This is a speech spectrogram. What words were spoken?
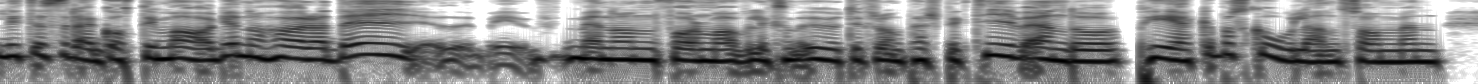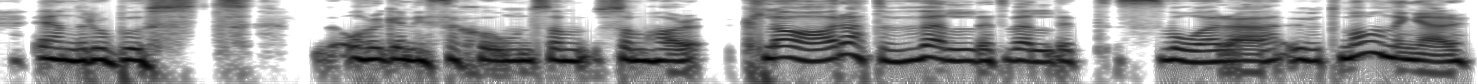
lite sådär gott i magen att höra dig med någon form av liksom utifrån perspektiv ändå peka på skolan som en, en robust organisation som, som har klarat väldigt, väldigt svåra utmaningar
